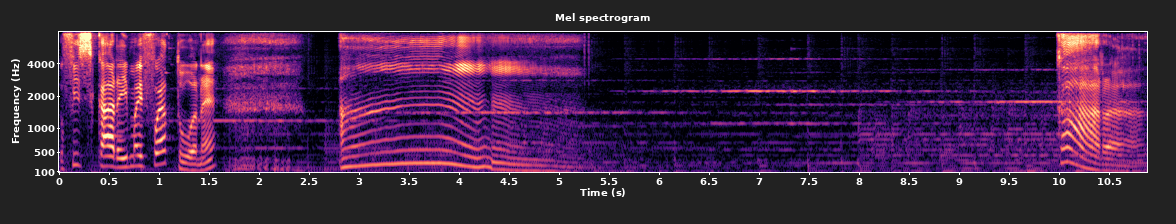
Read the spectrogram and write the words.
Eu fiz esse cara aí, mas foi à toa, né? Ah... Cara.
